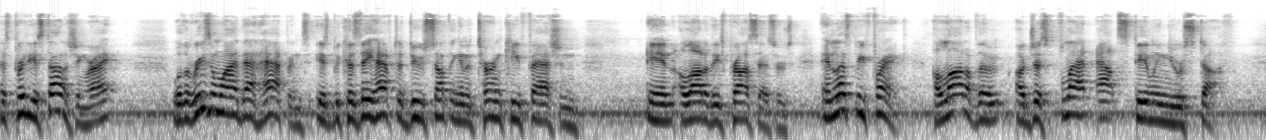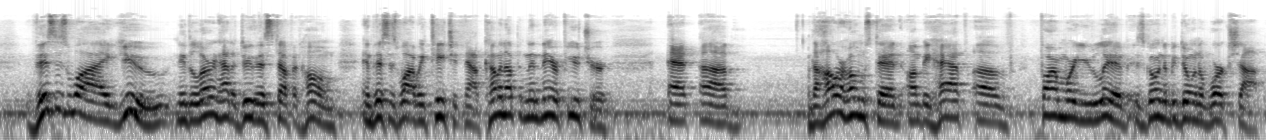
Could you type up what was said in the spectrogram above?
That's pretty astonishing, right? Well, the reason why that happens is because they have to do something in a turnkey fashion in a lot of these processors. And let's be frank, a lot of them are just flat out stealing your stuff. This is why you need to learn how to do this stuff at home, and this is why we teach it now. Coming up in the near future at uh, the Holler Homestead on behalf of Farm Where You Live is going to be doing a workshop.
